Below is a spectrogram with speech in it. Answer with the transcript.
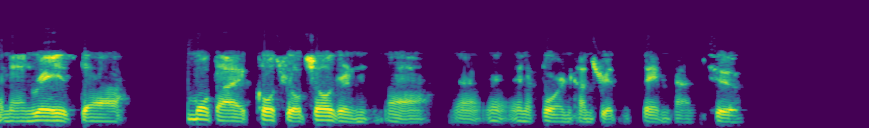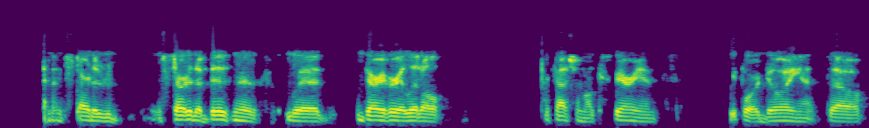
and then raised uh, multicultural children uh, uh, in a foreign country at the same time too. And then started started a business with very very little professional experience before doing it. So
